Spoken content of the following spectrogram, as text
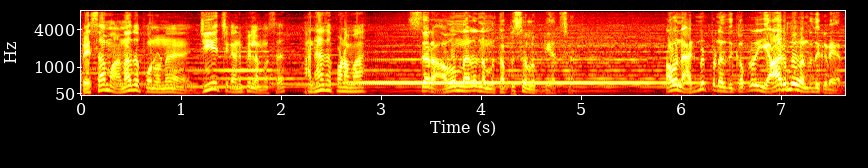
பேசாம அனாதை போனோன்னு ஜிஹெச்சுக்கு அனுப்பிடலாமா சார் அனாதை போனமா? சார் அவன் மேல நம்ம தப்பு சொல்ல முடியாது சார் அவனை அட்மிட் பண்ணதுக்கு அப்புறம் யாருமே வந்தது கிடையாது.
